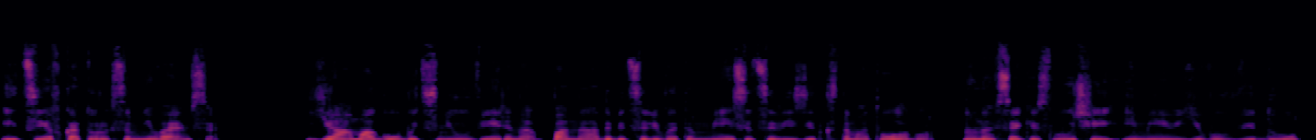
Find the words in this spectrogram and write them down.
и те, в которых сомневаемся. Я могу быть не уверена, понадобится ли в этом месяце визит к стоматологу, но на всякий случай имею его в виду,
